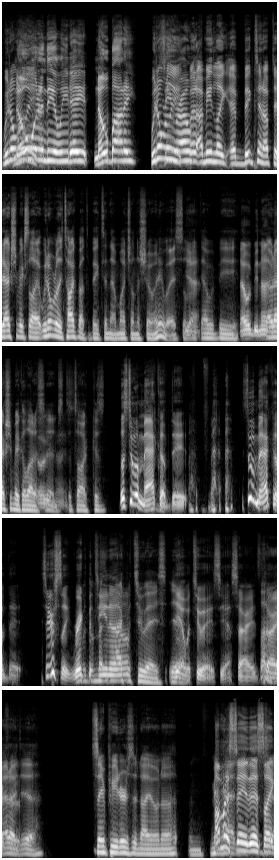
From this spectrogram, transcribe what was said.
We don't. No really, one in the Elite Eight. Nobody. We don't Zero? really, but I mean, like a Big Ten update actually makes a lot. We don't really talk about the Big Ten that much on the show anyway, so Yeah. like, that would be That would be nice. that would actually make a lot of That would be sense nice. to talk because Let's do a MAAC update. Let's do a MAAC update. Seriously, Rick with Pitino. back with two A's. yeah. Yeah, with two A's. Yeah, sorry. it's not sorry a bad idea. St. Peter's and Iona and I'm going to say this: like,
